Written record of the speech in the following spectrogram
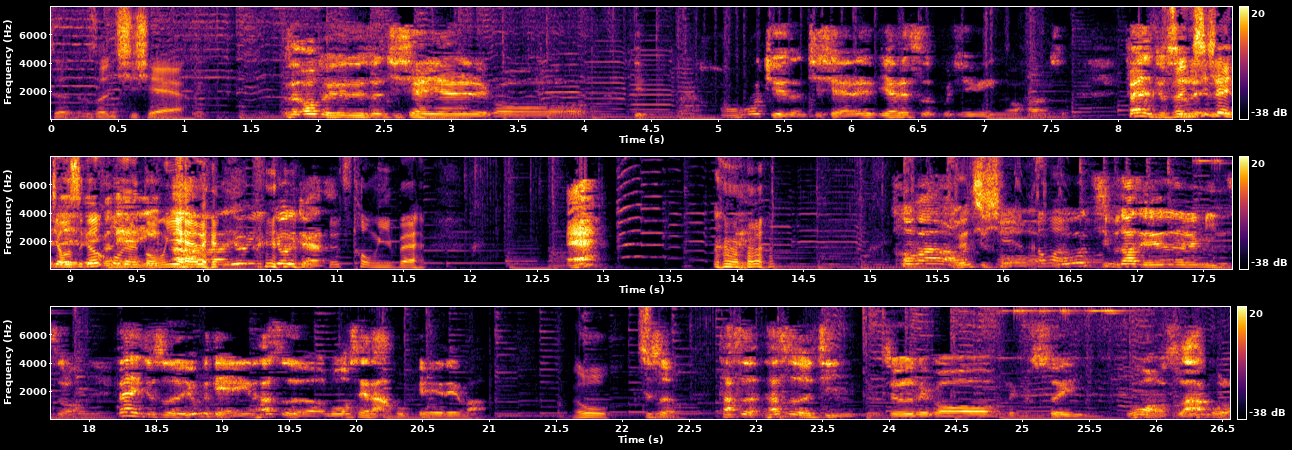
任任其贤，不是哦对对对任其贤演的那个，一我记得任其贤的演的是步惊云哦，好像是，反正就是任其贤就是跟那何润东演的啊有有一段。是同一版。哎，好吧，那我记错我记不到这些人的名字了。反正就是有个电影，它是罗塞大河拍的嘛，哦，就是他是他是进就是那个那个谁，我忘了是哪个了。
